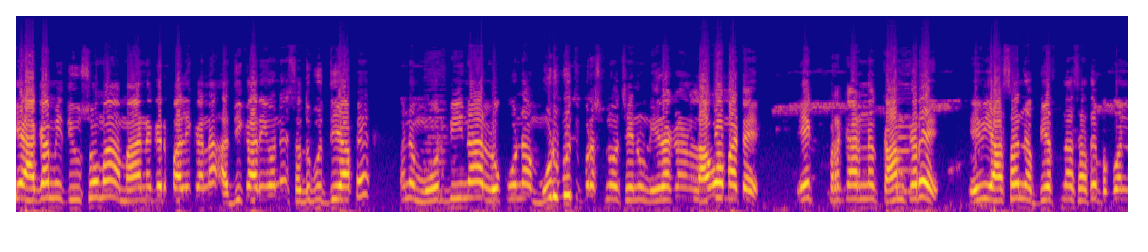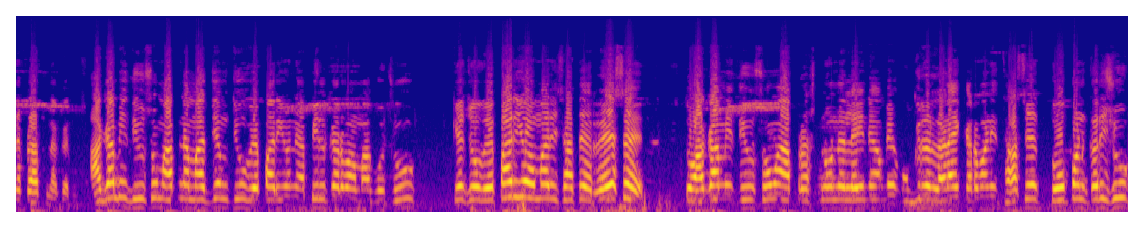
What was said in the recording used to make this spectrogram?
કે આગામી દિવસોમાં મહાનગરપાલિકાના અધિકારીઓને સદબુદ્ધિ આપે અને મોરબીના લોકોના મૂળભૂત પ્રશ્નો છે એનું નિરાકરણ લાવવા માટે એક પ્રકારનું કામ કરે એવી આશા અને અભ્યર્થના સાથે ભગવાનને પ્રાર્થના કરી. આગામી દિવસોમાં આપના માધ્યમથી હું વેપારીઓને અપીલ કરવા માંગુ છું કે જો વેપારીઓ અમારી સાથે રહેશે, તો આગામી દિવસોમાં આ પ્રશ્નોને લઈને અમે ઉગ્ર લડાઈ કરવાની થશે તો પણ કરીશું.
